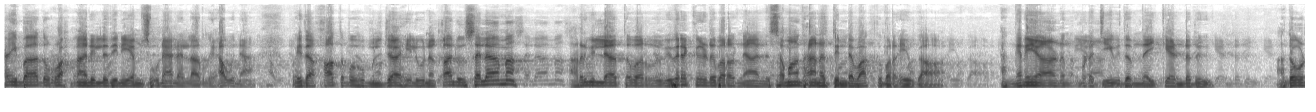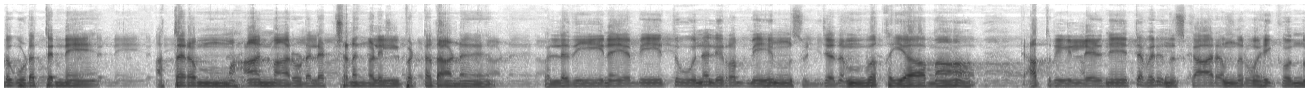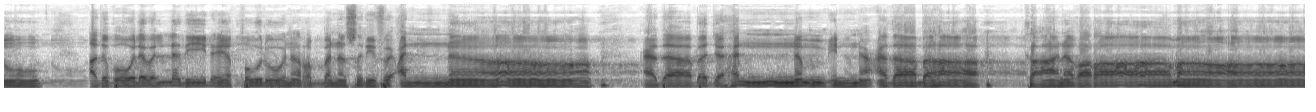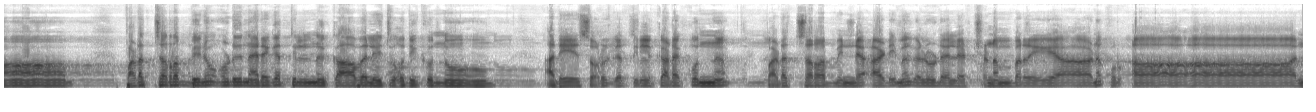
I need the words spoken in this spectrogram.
عباد الرحمن الذين يمشون على الارض هونا واذا خاطبهم الجاهلون قالوا سلاما അറിവില്ലാത്തവർ വിവരക്കേട് പറഞ്ഞാൽ സമാധാനത്തിന്റെ വാക്ക് പറയുക അങ്ങനെയാണ് നമ്മുടെ ജീവിതം നയിക്കേണ്ടത് അതോടുകൂടെ തന്നെ അത്തരം മഹാന്മാരുടെ ലക്ഷണങ്ങളിൽ പെട്ടതാണ് വല്ലദീന യബീതൂന ലിറബ്ബിഹിം സുജ്ജദം വഖിയാമാ രാത്രിയിൽ എഴുന്നേറ്റവർ നിസ്കാരം നിർവഹിക്കുന്നു അതുപോലെ വല്ലദീന യഖൂലൂന റബ്ബന സ്രിഫ് അന്നാ عذاب جهنم إن عذابها كان غراما പടച്ച റബ്ബിനോട് നരകത്തിൽ നിന്ന് കാവല് ചോദിക്കുന്നു അതേ സ്വർഗത്തിൽ കടക്കുന്ന പടച്ച റബ്ബിന്റെ അടിമകളുടെ ലക്ഷണം പറയുകയാണ് ഖുർആൻ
